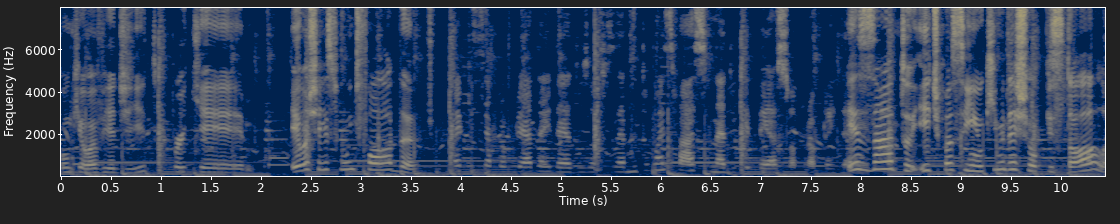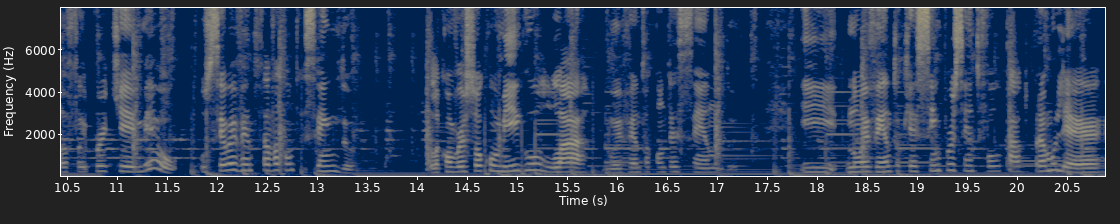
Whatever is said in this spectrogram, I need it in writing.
com o que eu havia dito, porque eu achei isso muito foda. É que se apropriar da ideia dos outros é muito mais fácil, né? Do que ter a sua própria ideia. Exato. E, tipo assim, o que me deixou pistola foi porque, meu, o seu evento estava acontecendo. Ela conversou comigo lá, no evento acontecendo. E num evento que é 100% voltado para mulher,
